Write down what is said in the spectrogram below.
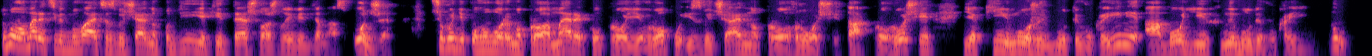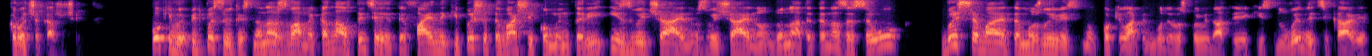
Тому в Америці відбуваються звичайно події, які теж важливі для нас. Отже, сьогодні поговоримо про Америку, про Європу і, звичайно, про гроші. Так, про гроші, які можуть бути в Україні або їх не буде в Україні. Ну коротше кажучи. Поки ви підписуєтесь на наш з вами канал, тицяєте файники, пишете ваші коментарі і, звичайно, звичайно, донатите на ЗСУ. Ви ще маєте можливість, ну, поки Лапін буде розповідати якісь новини цікаві,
